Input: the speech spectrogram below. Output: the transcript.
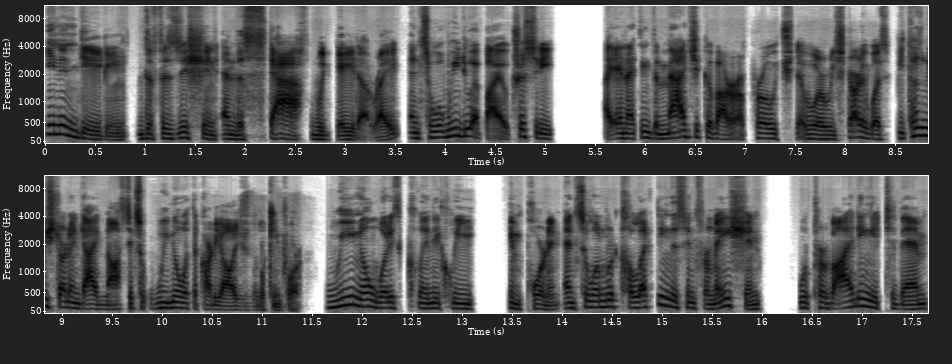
inundating the physician and the staff with data, right? And so what we do at Biotricity, and I think the magic of our approach that where we started was because we started in diagnostics, we know what the cardiologists are looking for. We know what is clinically important. And so when we're collecting this information, we're providing it to them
